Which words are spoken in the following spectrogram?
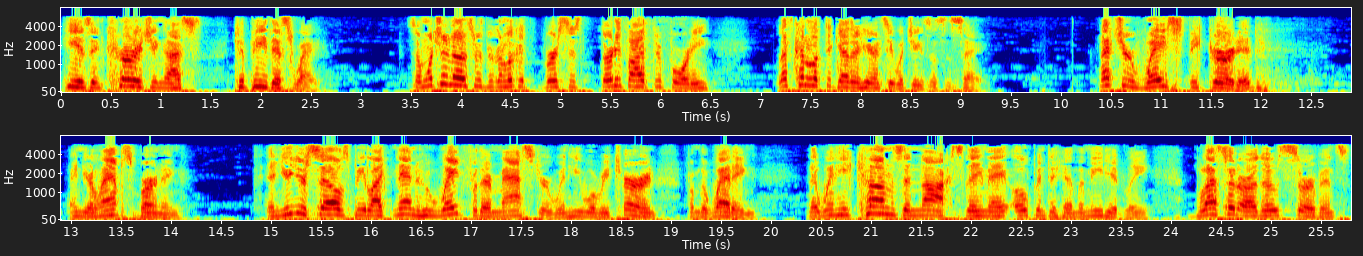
he is encouraging us to be this way. So I want you to notice we're going to look at verses 35 through 40. Let's kind of look together here and see what Jesus is saying. Let your waist be girded and your lamps burning. And you yourselves be like men who wait for their master when he will return from the wedding that when he comes and knocks, they may open to him immediately. Blessed are those servants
